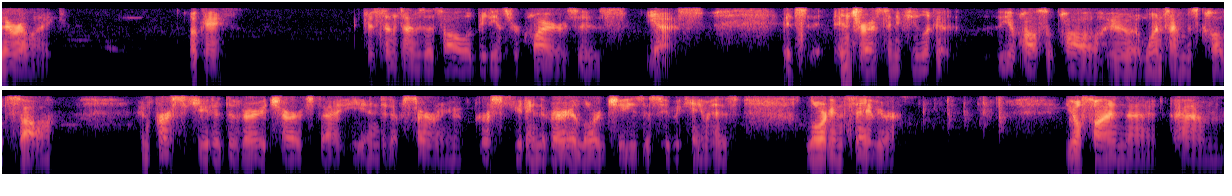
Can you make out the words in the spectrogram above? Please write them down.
they were like, Okay. Because sometimes that's all obedience requires is yes. It's interesting if you look at the Apostle Paul, who at one time was called Saul, and persecuted the very church that he ended up serving, persecuting the very Lord Jesus who became his Lord and Savior. You'll find that um,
